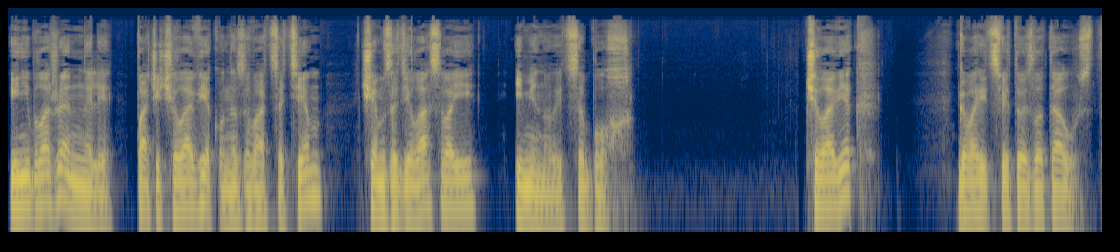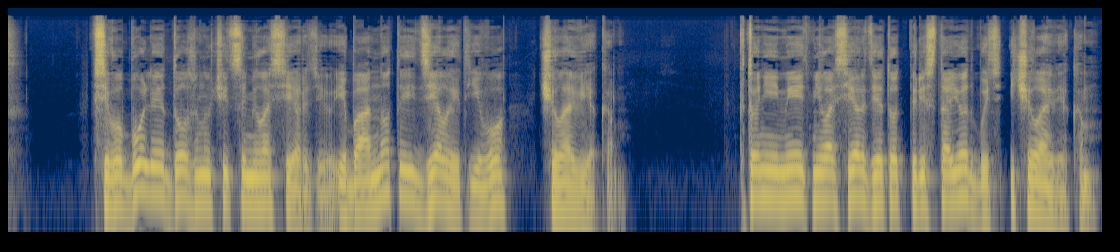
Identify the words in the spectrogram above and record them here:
И не блаженно ли паче человеку называться тем, чем за дела свои именуется Бог? Человек, говорит святой Златоуст, всего более должен учиться милосердию, ибо оно-то и делает его человеком. Кто не имеет милосердия, тот перестает быть и человеком.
